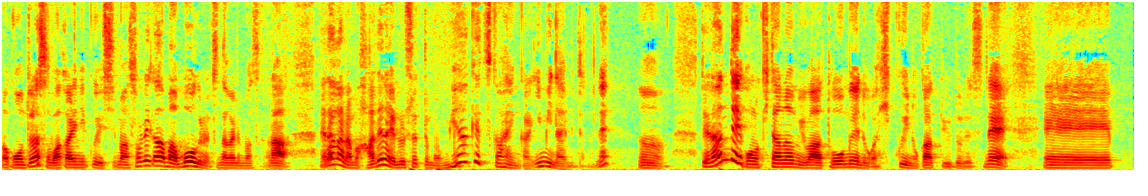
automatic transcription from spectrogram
まあ、コントラスト分かりにくいし、まあ、それがま防御につながりますから。だからま派手な色してってもう見分けつかへんから意味ないみたいなね、うん、でなんでこの北の海は透明度が低いのかというとですね、えー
